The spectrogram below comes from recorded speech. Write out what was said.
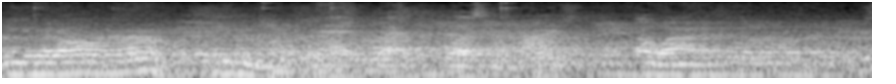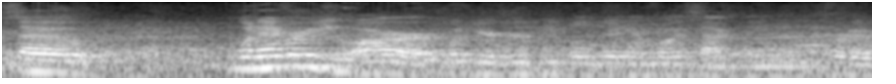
we do it all on our own. And that that blows my mind. Oh wow. So whenever you are with your group of people doing your voice acting for the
